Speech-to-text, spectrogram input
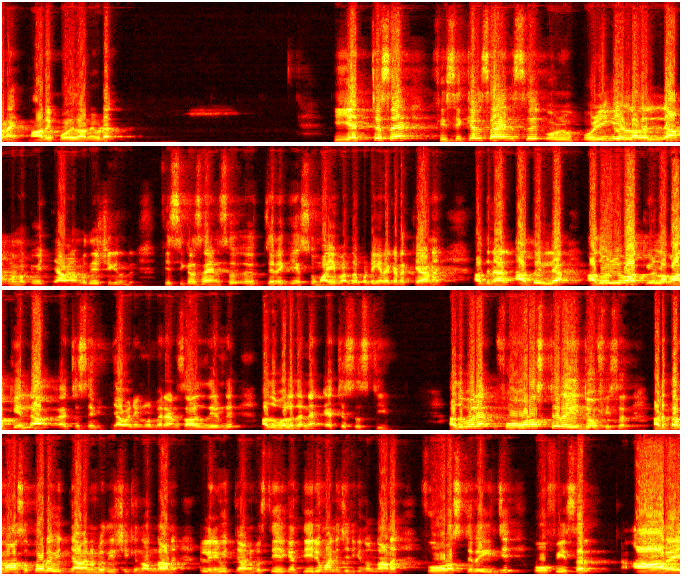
ആണ്. മാറിപ്പോയതാണ് ഇവിടെ. ഈ എച്ച് എസ് ഫിസിക്കൽ സയൻസ് ഒഴികെയുള്ളതെല്ലാം നമുക്ക് വിജ്ഞാപനം പ്രതീക്ഷിക്കുന്നുണ്ട്. ഫിസിക്കൽ സയൻസ് ചെറിയ കേസുമായി ബന്ധപ്പെട്ട് ഇങ്ങനെ കിടക്കുകയാണ് അതിനാൽ അതില്ല. അത് ഒഴിവാക്കിയുള്ള ബാക്കി എല്ലാ എച്ച് എസ് വിജ്ഞാപനങ്ങളും വരാൻ സാധ്യതയുണ്ട്. അതുപോലെ തന്നെ എച്ച് എസ് എസ് ടീം അതുപോലെ ഫോറസ്റ്റ് റേഞ്ച് ഓഫീസർ അടുത്ത മാസത്തോടെ വിജ്ഞാപനം പ്രതീക്ഷിക്കുന്ന ഒന്നാണ്. അല്ലെങ്കിൽ വിജ്ഞാപനം പ്രസിദ്ധീകരിക്കാൻ തീരുമാനിച്ചിരിക്കുന്ന ഒന്നാണ് forest range officer R A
